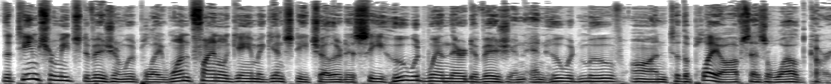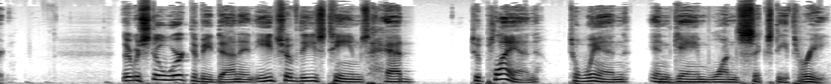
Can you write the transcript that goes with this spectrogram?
The teams from each division would play one final game against each other to see who would win their division and who would move on to the playoffs as a wild card. There was still work to be done, and each of these teams had to plan to win in game 163.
